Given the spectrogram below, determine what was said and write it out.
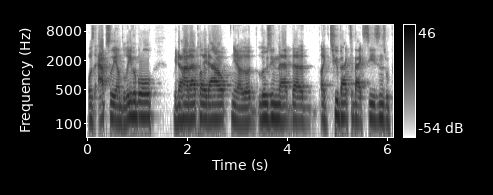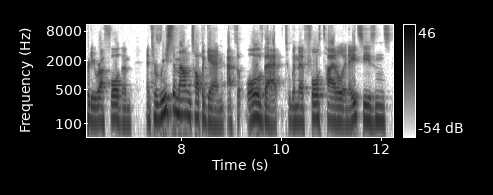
was absolutely unbelievable. We know how that played out. You know, losing that the like two back to back seasons were pretty rough for them. And to reach the mountaintop again after all of that, to win their fourth title in eight seasons,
